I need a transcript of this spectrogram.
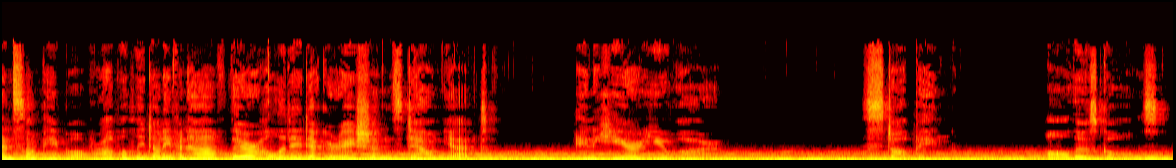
And some people probably don't even have their holiday decorations down yet. And here you are, stopping all those goals.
